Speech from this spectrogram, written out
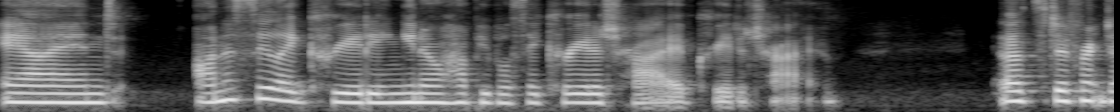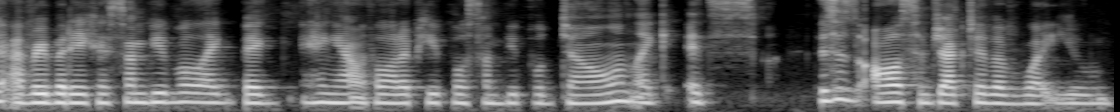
And honestly, like creating, you know, how people say create a tribe, create a tribe. That's different to everybody because some people like big hang out with a lot of people, some people don't. Like, it's this is all subjective of what you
